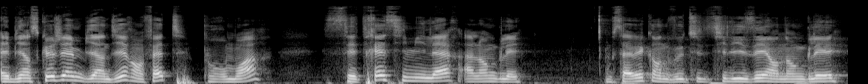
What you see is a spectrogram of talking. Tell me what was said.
Eh bien, ce que j'aime bien dire, en fait, pour moi, c'est très similaire à l'anglais. Vous savez, quand vous utilisez en anglais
